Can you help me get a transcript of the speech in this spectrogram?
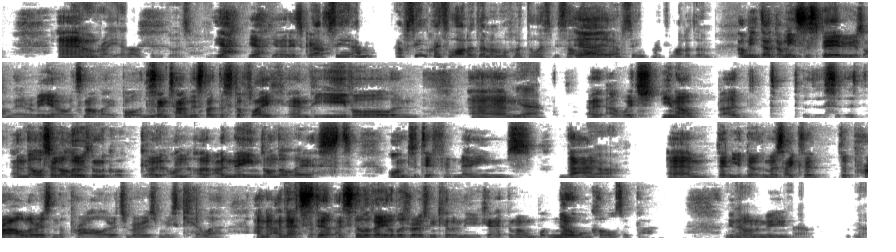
Um, oh right, yeah, that was really good. Yeah, yeah, yeah, it is great. I've seen I'm, I've seen quite a lot of them. I'm looking at the list myself. Yeah, now, yeah. I've seen quite a lot of them. I mean, don't- I um, mean, Suspiria's on there. I mean, you know, it's not like, but at the same time, there's like the stuff like um, the evil and um, yeah, uh, uh, which you know, uh, and also the loads of them are, on are, named on the list under different names than yeah. Um, then you'd know them as like the the Prowler isn't the Prowler, it's Rosemary's Killer, and and that's still it's still available as Rosemary Killer in the UK at the moment, but no one calls it that. You know what I mean? no. No,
